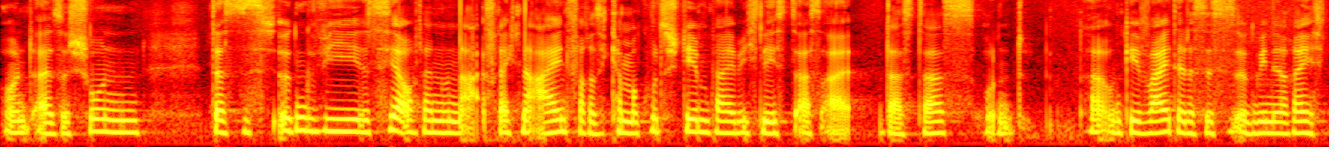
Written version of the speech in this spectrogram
und also schon, dass es irgendwie, das ist ja auch dann eine, vielleicht eine einfache, ich kann mal kurz stehen bleiben, ich lese das, das, das und, und gehe weiter, das ist irgendwie eine recht,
